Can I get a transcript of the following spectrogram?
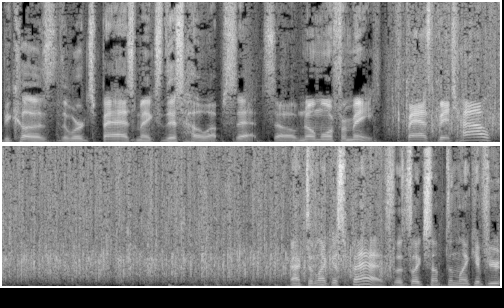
because the word spaz makes this hoe upset. So no more for me. Spaz, bitch, how? Acting like a spaz. That's like something like if you're,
